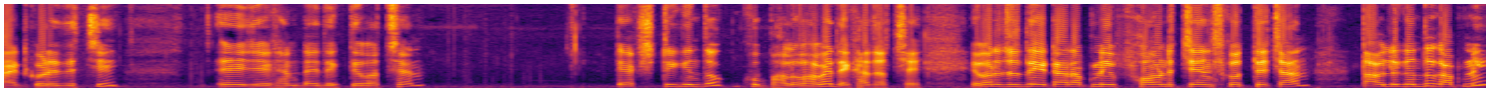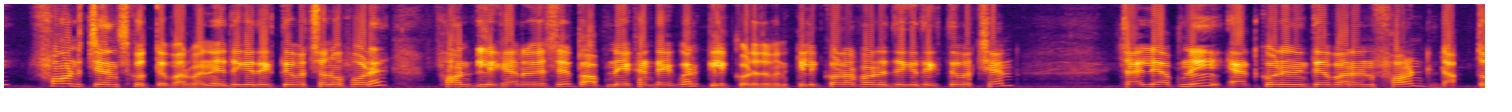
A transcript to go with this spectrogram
রাইট করে দিচ্ছি। এই যে এখানটায় দেখতে পাচ্ছেন টেক্সটটি কিন্তু খুব ভালোভাবে দেখা যাচ্ছে। এবার যদি এটার আপনি ফন্ট চেঞ্জ করতে চান তাহলে কিন্তু আপনি ফন্ট চেঞ্জ করতে পারবেন। এদিকে দেখতে পাচ্ছেন ওপরে ফন্ট লেখা রয়েছে, তো আপনি এখানটা একবার ক্লিক করে দেবেন। ক্লিক করার পর এদিকে দেখতে পাচ্ছেন, চাইলে আপনি অ্যাড করে নিতে পারেন ফন্ট তো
